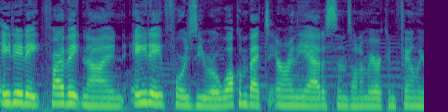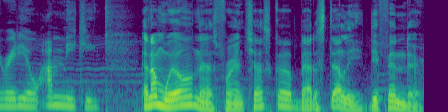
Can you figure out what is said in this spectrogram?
888 589 8840. Welcome back to Airing the Addisons on American Family Radio. I'm Miki. And I'm Will, and that's Francesca Battistelli, defender.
